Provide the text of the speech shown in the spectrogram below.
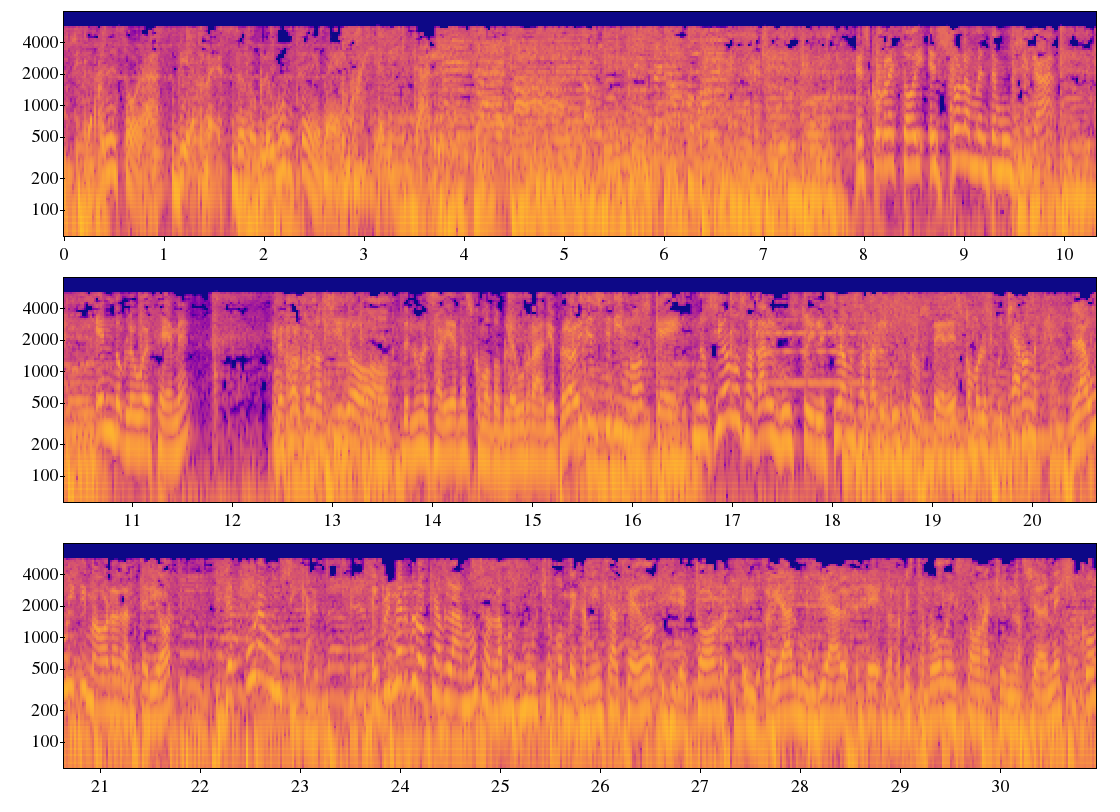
Música. Tres horas. Viernes de WFM. Magia digital. Es correcto, hoy es solamente música en WFM. Mejor conocido de lunes a viernes como W Radio. Pero hoy decidimos que nos íbamos a dar el gusto y les íbamos a dar el gusto a ustedes, como lo escucharon la última hora, la anterior, de pura música. El primer bloque hablamos, hablamos mucho con Benjamín Salcedo, director editorial mundial de la revista Rolling Stone aquí en la Ciudad de México,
